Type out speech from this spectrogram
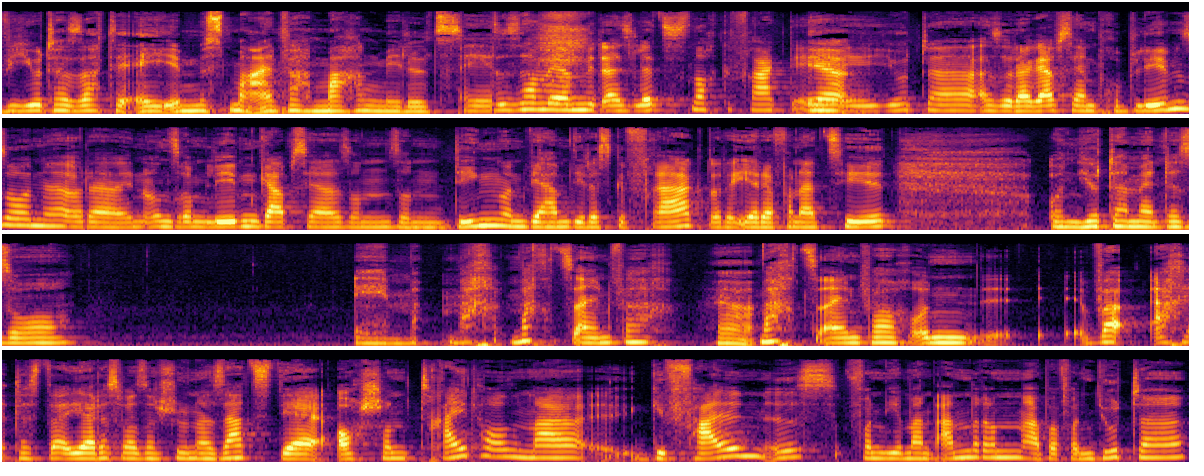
wie Jutta sagte, ey, ihr müsst mal einfach machen, Mädels. ey, das haben wir ja mit als letztes noch gefragt, ey, Ja. ey Jutta, also da gab es ja ein Problem so, ne? Oder in unserem Leben gab es ja so ein, so ein Ding und wir haben dir das gefragt oder ihr davon erzählt. Und Jutta meinte so, ey, ma- mach, macht's einfach. Ja. Macht's einfach. Und war, ach, das da, ja, das war so ein schöner Satz, der auch schon 3000 Mal äh, gefallen ist von jemand anderen, aber von Jutta.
